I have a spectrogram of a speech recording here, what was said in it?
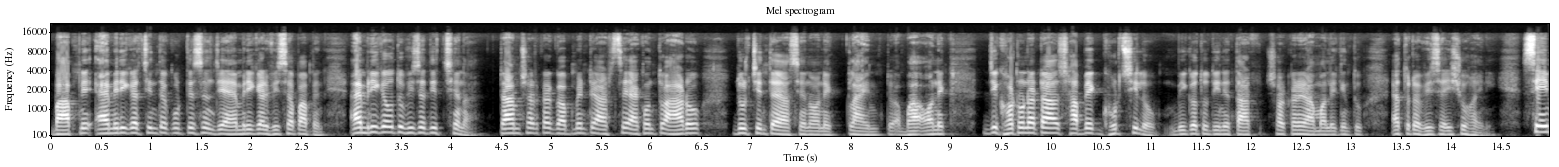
বা আপনি আমেরিকার চিন্তা করতেছেন যে আমেরিকার ভিসা পাবেন। আমেরিকাও তো ভিসা দিচ্ছে না। ট্রাম্প সরকার গভর্নমেন্টে আসছে, এখন তো আরও দুশ্চিন্তায় আছেন অনেক ক্লায়েন্ট বা অনেক যে ঘটনাটা সাবেক ঘটছিল, বিগত দিনে তার সরকারের আমলে কিন্তু এতটা ভিসা ইস্যু হয়নি। সেম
